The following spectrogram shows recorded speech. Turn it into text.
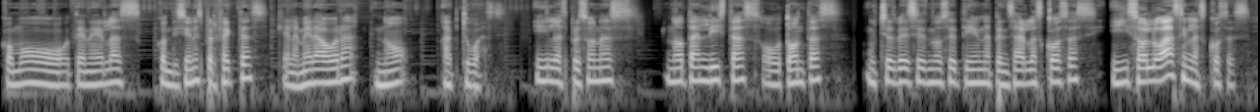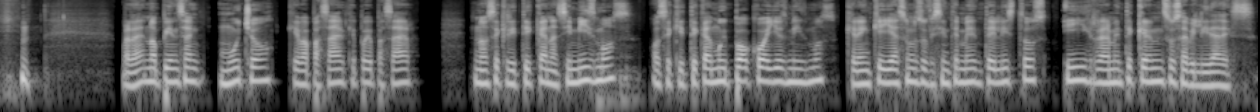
cómo tener las condiciones perfectas, que a la mera hora no actúas. Y las personas no tan listas o tontas muchas veces no se tienen a pensar las cosas y solo hacen las cosas. ¿Verdad? No piensan mucho qué va a pasar, qué puede pasar. No se critican a sí mismos o se critican muy poco a ellos mismos, creen que ya son lo suficientemente listos y realmente creen en sus habilidades.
